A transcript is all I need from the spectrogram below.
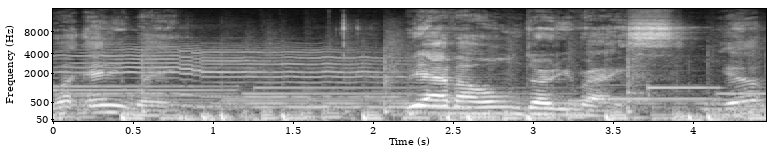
Well, anyway, we have our own dirty rice, Yep.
